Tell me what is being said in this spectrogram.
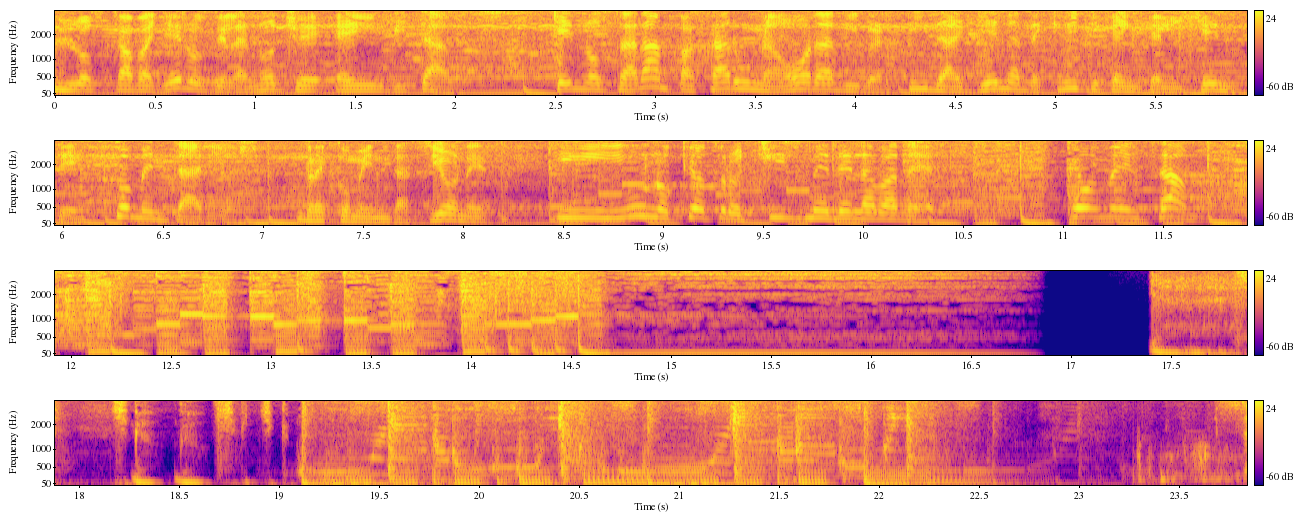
los caballeros de la noche e invitados, que nos harán pasar una hora divertida llena de crítica inteligente, comentarios, recomendaciones y uno que otro chisme de lavadero. Comenzamos.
